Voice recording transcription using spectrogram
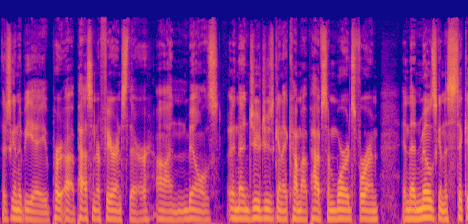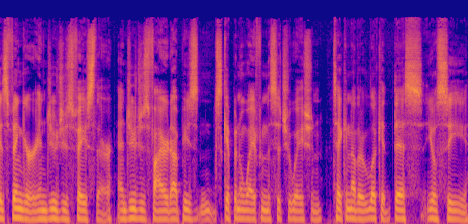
There's going to be a per, uh, pass interference there on Mills, and then Juju's going to come up, have some words for him, and then Mills going to stick his finger in Juju's face there, and Juju's fired up. He's skipping away from the situation. Take another look at this. You'll see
